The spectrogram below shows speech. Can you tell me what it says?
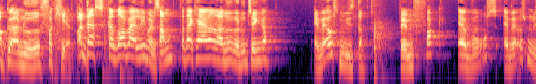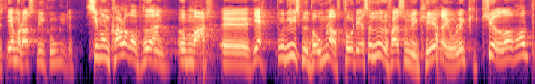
at gøre noget forkert. Og der skal du droppe lige med det samme, for der kan jeg allerede regne ud, hvad du tænker. Erhvervsminister? Hvem fuck er vores erhvervsminister. Jeg må da også lige google det. Simon Kollerup hedder han, åbenbart. Øh, ja, du kan lige smide på umlaus på det, og så lyder det faktisk som IKEA-reol, ikke? Kollerup.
